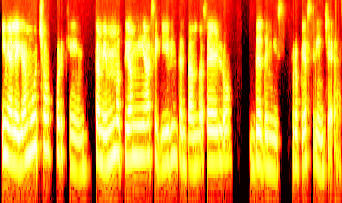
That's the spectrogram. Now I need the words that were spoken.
y me alegra mucho porque también me motiva a mí a seguir intentando hacerlo desde mis propias trincheras.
